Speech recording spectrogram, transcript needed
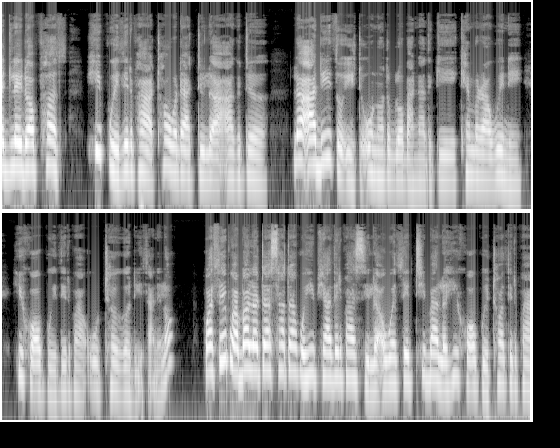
Adelaide of Perth ဟိပွေတိဖာထောဝဒတူလာအာဂဒလာအာဒီဆိုဤတိုနော်တဘလဘာနာတကေကင်မရာဝိနေဟိခေါ်ပွေတိဖာအိုထောဂဒီစာနေလော ပွာစေပွာဘလာတာစာတာပွေဟိဖျားတိဖာစီလအဝဲစစ်တိဘလဟိခေါ်ပွေထောတိဖာ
